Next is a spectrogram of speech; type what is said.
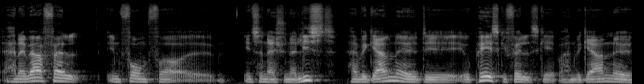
han er i hvert fald en form for øh, internationalist. Han vil gerne øh, det europæiske fællesskab, og han vil gerne øh,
